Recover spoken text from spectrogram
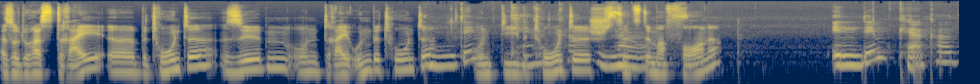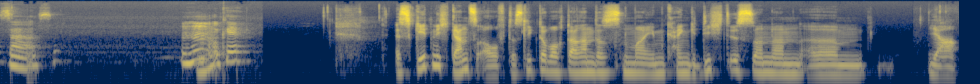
Also du hast drei äh, betonte Silben und drei unbetonte. Und die Kerker betonte sitzt saß. immer vorne. In dem Kerker saßen. Mhm, mhm, okay. Es geht nicht ganz auf. Das liegt aber auch daran, dass es nun mal eben kein Gedicht ist, sondern ähm, ja,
